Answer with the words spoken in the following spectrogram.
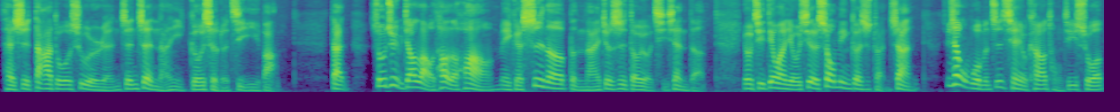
才是大多数的人真正难以割舍的记忆吧。但说句比较老套的话哦，每个事呢本来就是都有期限的，尤其电玩游戏的寿命更是短暂。就像我们之前有看到统计说，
